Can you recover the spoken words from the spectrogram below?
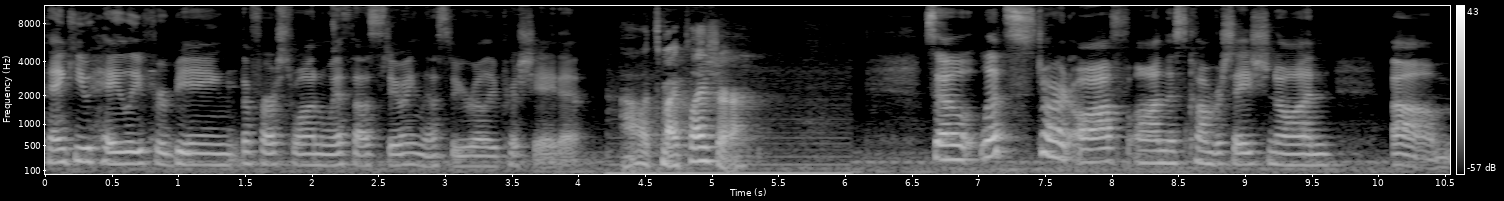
thank you, Hayley, for being the first one with us doing this. We really appreciate it. Oh, it's my pleasure. So let's start off on this conversation on um,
